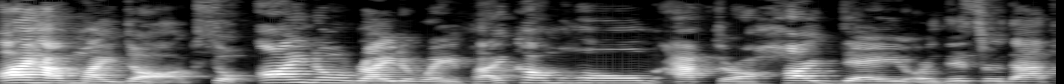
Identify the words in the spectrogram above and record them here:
I have my dog. So I know right away if I come home after a hard day or this or that,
